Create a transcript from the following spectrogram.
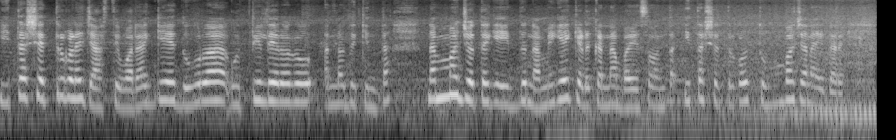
ಹಿತಶತ್ರುಗಳೇ ಜಾಸ್ತಿ. ಹೊರಗೆ ದೂರ ಗೊತ್ತಿಲ್ಲದೆ ಇರೋರು ಅನ್ನೋದಕ್ಕಿಂತ ನಮ್ಮ ಜೊತೆಗೆ ಇದ್ದು ನಮಗೆ ಕೆಡಕನ್ನು ಬಯಸುವಂಥ ಹಿತಶತ್ರುಗಳು ತುಂಬ ಜನ ಇದ್ದಾರೆ.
